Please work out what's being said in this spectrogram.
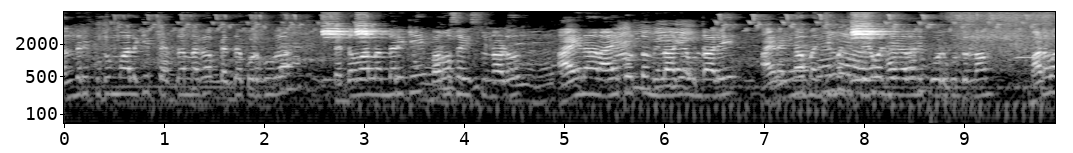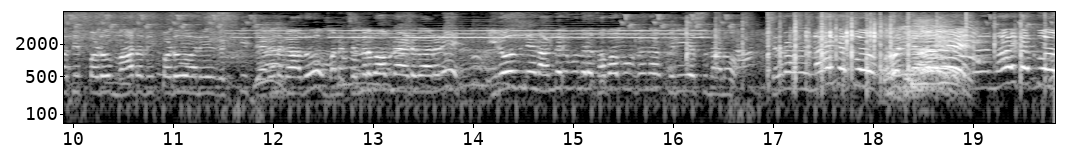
అందరి కుటుంబాలకి పెద్దన్నగా పెద్ద కొడుకుగా పెద్దవాళ్ళందరికీ భరోసా ఇస్తున్నాడు. ఆయన నాయకత్వం ఇలాగే ఉండాలి. ఆయన ఇంకా మంచి మంచి సేవలు చేయాలని కోరుకుంటున్నాం. మనమ తిప్పడు మాట తిప్పడు అనే వ్యక్తి జగన్ కాదు మన చంద్రబాబు నాయుడు గారని ఈ రోజు నేను అందరి ముందర సభాముఖంగా తెలియజేస్తున్నాను. చంద్రబాబు నాయకత్వం! నాయకత్వం!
